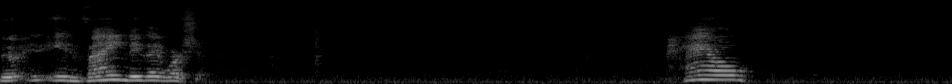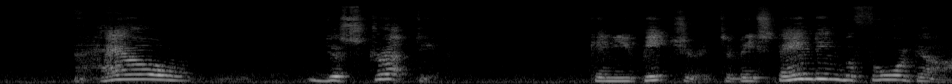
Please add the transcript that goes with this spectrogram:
In vain do they worship. How how destructive can you picture it to be standing before God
